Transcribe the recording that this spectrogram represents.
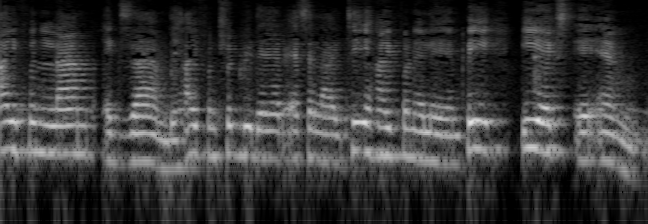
hyphen lamp exam. The hyphen should be there. S-L-I-T hyphen L-A-M-P E-X-A-M.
